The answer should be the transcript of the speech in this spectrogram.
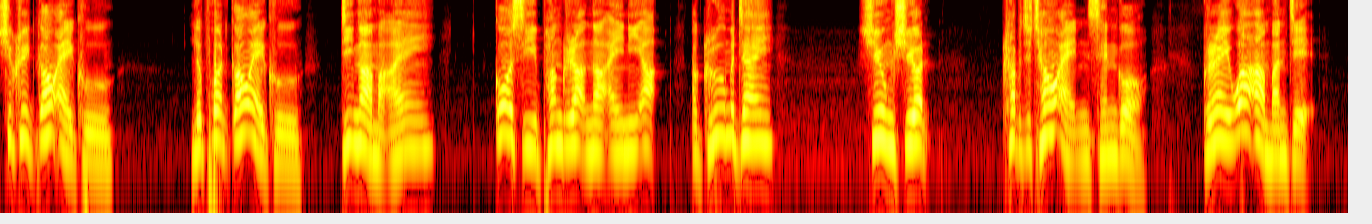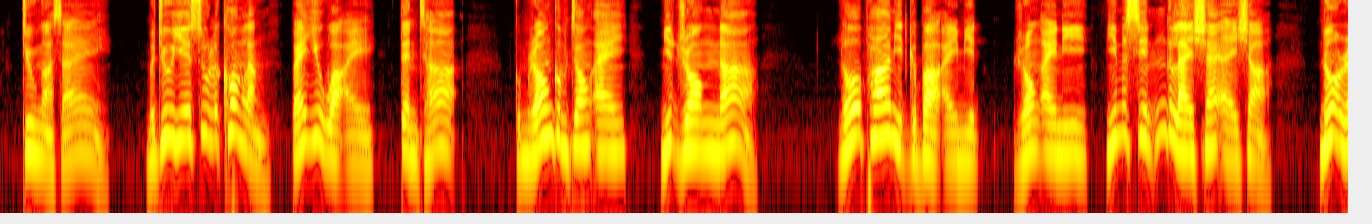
ชิคริตก้าไอคูเลพอดก้าไอคู ดีงามาไอก็สีพังกระงาไอนี้อะอกรูมาไดชิงเชิดครับจะเท่าไอน์เซนโกไกรว่าอามันเจดูงาไซมาดูเยซูละข้องหลังไปอยู่ว่าไอเต็นท่ากุมร้องกุมจองไอมิดรองนาโลพามิดกบะไอมิดรองไอนี้มีมสินกลยใช้ไอชาโนไร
